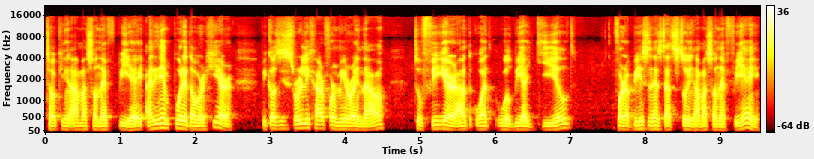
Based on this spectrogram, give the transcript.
talking Amazon FBA. I didn't put it over here because it's really hard for me right now to figure out what will be a yield for a business that's doing Amazon FBA.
